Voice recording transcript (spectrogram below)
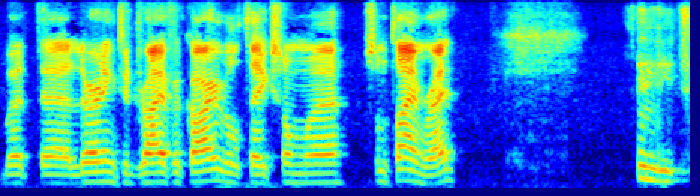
But uh, learning to drive a car will take some uh, some time, right? Indeed.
